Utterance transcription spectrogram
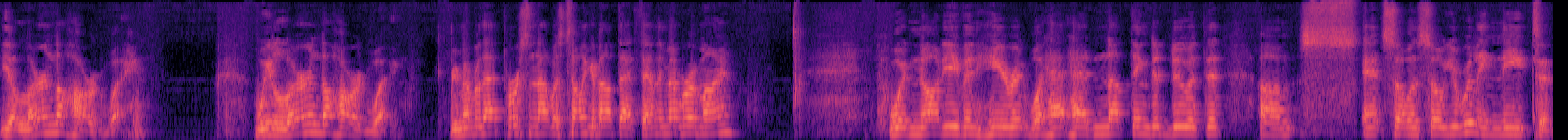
You learn the hard way. We learn the hard way. Remember that person I was telling about, that family member of mine? Would not even hear it, had nothing to do with it. Um, Aunt so and so, you really need to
